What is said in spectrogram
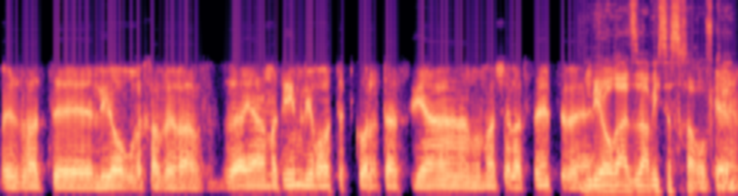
בעזרת uh, ליאור וחבריו. זה היה מדהים לראות את כל התעשייה ממש על הסט. ו... ליאור אז ואבי ססחרוב, כן. כן.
